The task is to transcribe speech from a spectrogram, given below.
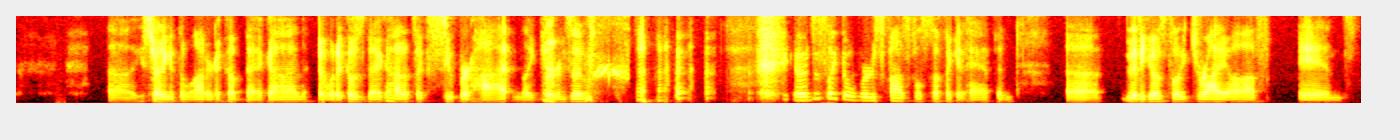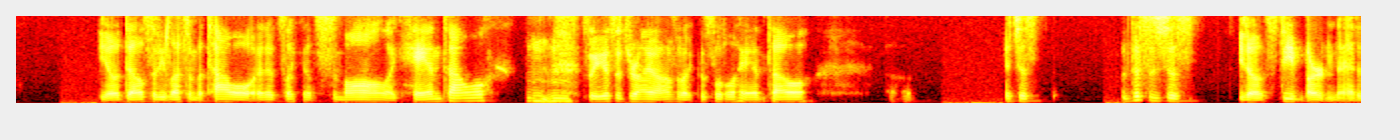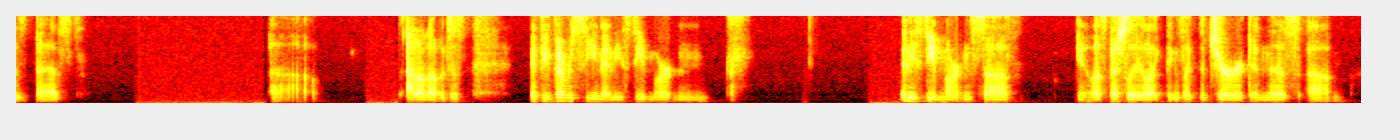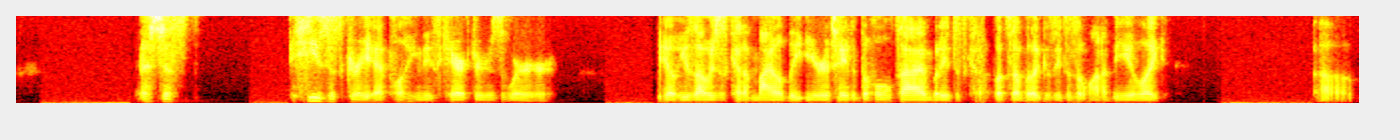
Uh, he's trying to get the water to come back on, and when it comes back on, it's like super hot and like burns him. you know, just like the worst possible stuff that could happen. Uh, then he goes to like dry off, and you know, Del said he left him a towel, and it's like a small like hand towel. Mm-hmm. so he has to dry off with like this little hand towel. Uh, it just, this is just you know Steve Martin at his best. Uh, I don't know, just if you've ever seen any Steve Martin, any Steve Martin stuff, you know, especially like things like The Jerk and this, um, it's just he's just great at playing these characters where you know he's always just kind of mildly irritated the whole time, but he just kind of puts up with it because he doesn't want to be like um,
